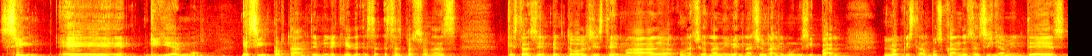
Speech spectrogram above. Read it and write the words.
Sí, eh, Guillermo, es importante. Mire que estas personas que están siempre en todo el sistema de vacunación a nivel nacional y municipal, lo que están buscando sencillamente es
